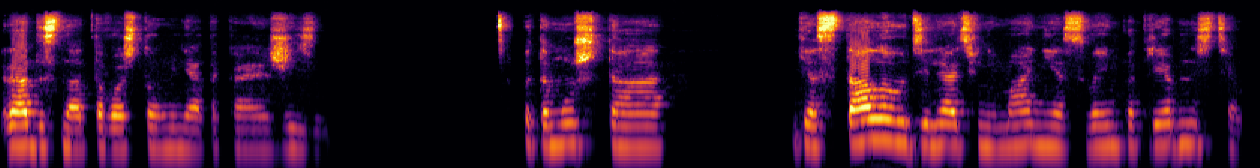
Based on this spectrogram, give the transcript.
радостно от того, что у меня такая жизнь. Потому что я стала уделять внимание своим потребностям,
